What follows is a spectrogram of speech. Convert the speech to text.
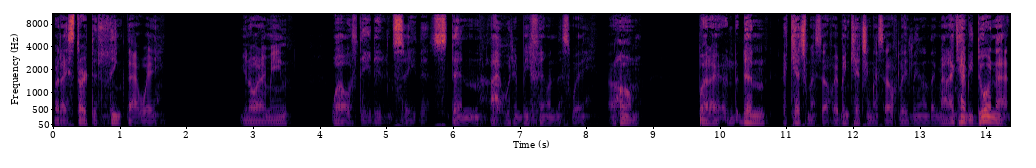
but I start to think that way. You know what I mean? Well, if they didn't say this, then I wouldn't be feeling this way. Um, but I then I catch myself. I've been catching myself lately, and I'm like, man, I can't be doing that.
